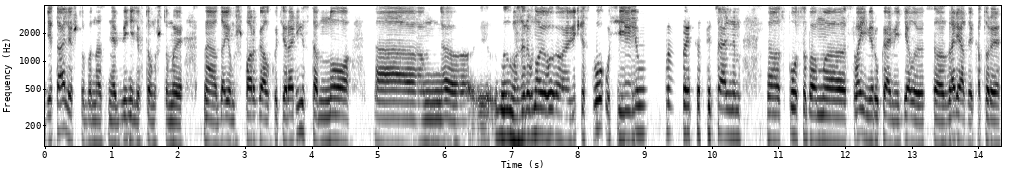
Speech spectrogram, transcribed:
детали, чтобы нас не обвинили в том, что мы а, даем шпаргалку террористам, но а, взрывное вещество усиливает специальным способом, своими руками делаются заряды, которые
